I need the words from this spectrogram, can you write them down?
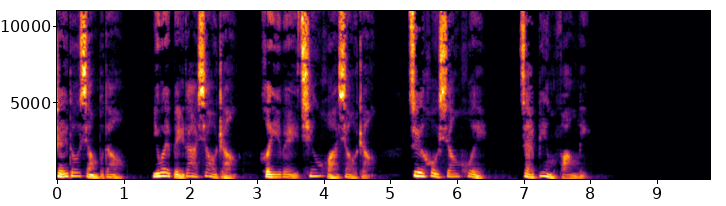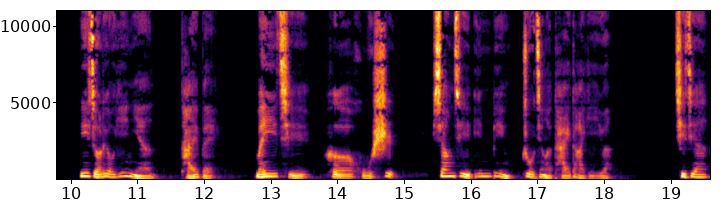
谁都想不到，一位北大校长和一位清华校长最后相会在病房里。一九六一年，台北，梅贻琦和胡适相继因病住进了台大医院。期间，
